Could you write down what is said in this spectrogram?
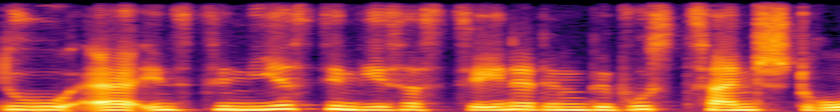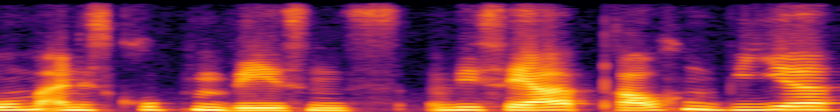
Du äh, inszenierst in dieser Szene den Bewusstseinsstrom eines Gruppenwesens. Wie sehr brauchen wir,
